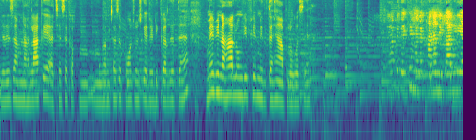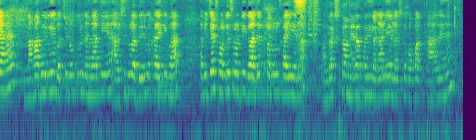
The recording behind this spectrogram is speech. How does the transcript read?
जल्दी से हम नहला के अच्छे से गमछा से पहुँच उँच के रेडी कर देते हैं। मैं भी नहा लूँगी, फिर मिलते हैं आप लोगों से। निकाल लिया है, नहा धो लिए, बच्चे लोगों को भी नहला दिए हैं। आयुषी थोड़ा देर में खाएगी भात। अभी जस्ट हॉर्लिस रोटी, गाजर फल खाई है ना। और लक्ष्य का मेरा थाली लगा लिया लक्ष्य के पापा खा रहे हैं।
